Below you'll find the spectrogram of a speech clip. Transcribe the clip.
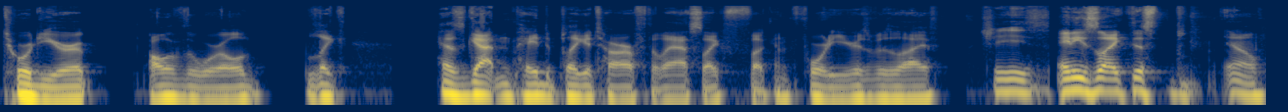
Toured Europe, all over the world. Like, has gotten paid to play guitar for the last like fucking 40 years of his life. Jeez. And he's like this, you know,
